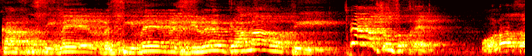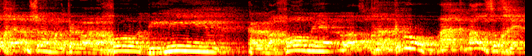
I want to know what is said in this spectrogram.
ככה סיבב וסיבב וסיבב, גמר אותי. זה מה שהוא זוכר. הוא לא זוכר עכשיו, אמרת לו הלכות, דינים, קל וחומר, לא זוכר כלום, רק מה הוא זוכר?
